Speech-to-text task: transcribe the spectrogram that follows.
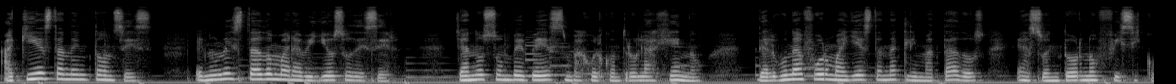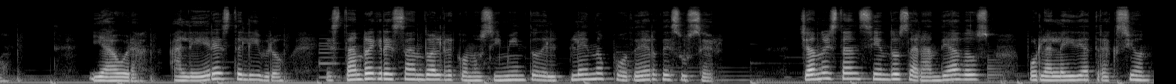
Aquí están entonces en un estado maravilloso de ser. Ya no son bebés bajo el control ajeno, de alguna forma ya están aclimatados en su entorno físico. Y ahora, al leer este libro, están regresando al reconocimiento del pleno poder de su ser. Ya no están siendo zarandeados por la ley de atracción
